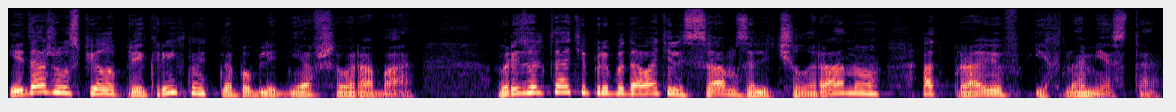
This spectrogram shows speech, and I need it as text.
и даже успела прикрикнуть на побледневшего раба. В результате преподаватель сам залечил рану, отправив их на место.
